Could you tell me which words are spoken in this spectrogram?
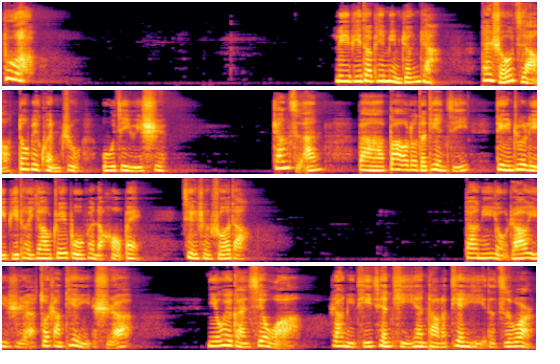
不。里皮特拼命挣扎，但手脚都被捆住，无济于事。张子安把暴露的电极顶住里皮特腰椎部分的后背，轻声说道：“当你有朝一日坐上电椅时，你会感谢我，让你提前体验到了电椅的滋味儿。”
